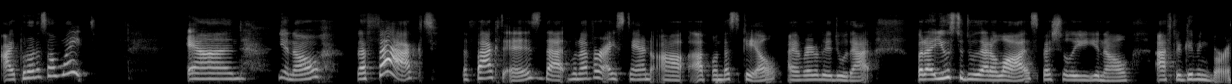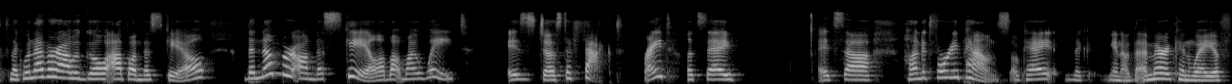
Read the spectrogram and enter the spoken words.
I put on some weight. And, you know, The fact the fact is that whenever I stand uh, up on the scale, I rarely do that, but I used to do that a lot, especially, you know, after giving birth. Like whenever I would go up on the scale, the number on the scale about my weight is just a fact, right? Let's say it's uh 140 pounds, okay? Like, you know, the American way of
